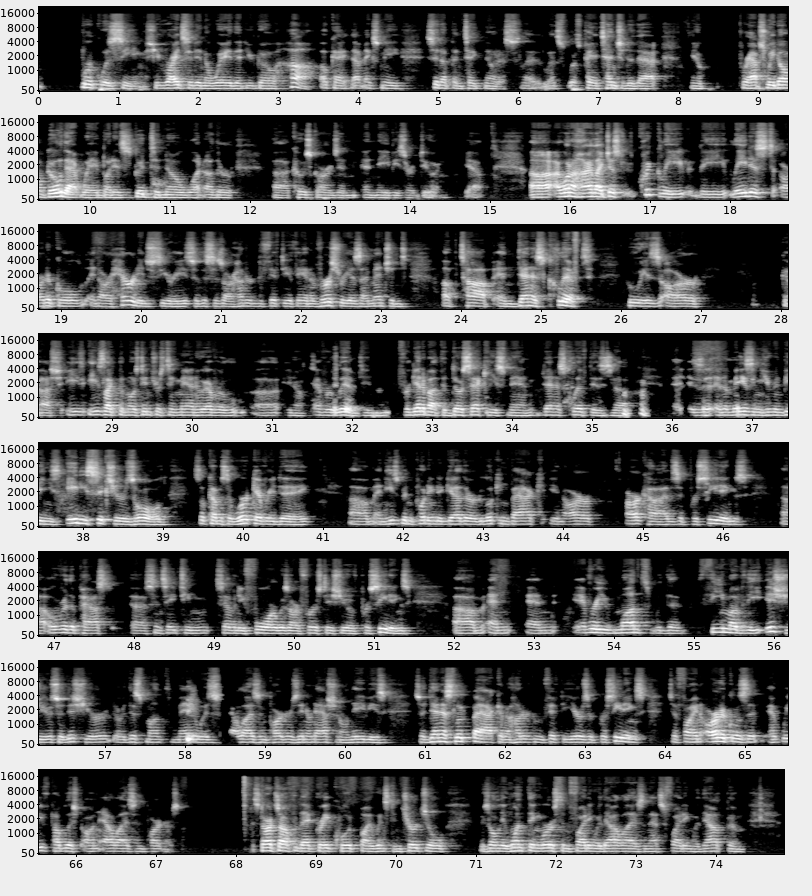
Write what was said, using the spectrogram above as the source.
Brooke was seeing. She writes it in a way that you go, "Huh, okay, that makes me sit up and take notice. Let's let's pay attention to that." You know, perhaps we don't go that way, but it's good to know what other uh, Coast Guards and, and navies are doing. Yeah. Uh, I want to highlight just quickly the latest article in our Heritage series. So, this is our 150th anniversary, as I mentioned up top. And Dennis Clift, who is our gosh, he's he's like the most interesting man who ever uh, you know ever lived. You know, forget about the Dos Equis man. Dennis Clift is uh, is an amazing human being. He's 86 years old, still comes to work every day. Um, and he's been putting together, looking back in our archives of proceedings uh, over the past, uh, since 1874 was our first issue of proceedings. Um, and, and every month with the theme of the issue, so this year or this month, May was Allies and Partners International Navies so Dennis looked back at 150 years of proceedings to find articles that we've published on allies and partners. It starts off with that great quote by Winston Churchill There's only one thing worse than fighting with allies, and that's fighting without them.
